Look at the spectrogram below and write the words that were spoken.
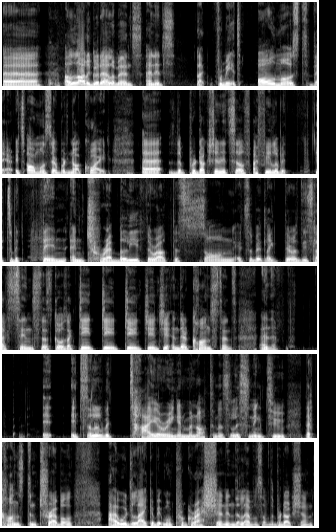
Uh, a lot of good elements, and it's like for me, it's almost there. It's almost there, but not quite. Uh, the production itself, I feel a bit. It's a bit thin and trebly throughout the song. It's a bit like there are these like synths that goes like ding, ding, ding, ding, ding, and they're constant. And it it's a little bit tiring and monotonous listening to that constant treble. I would like a bit more progression in the levels of the production.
